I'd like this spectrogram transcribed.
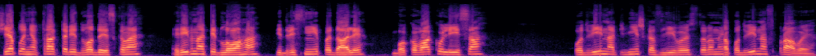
Щеплення в тракторі дводискове, рівна підлога, підвісні педалі, бокова коліса, подвійна підніжка з лівої сторони та подвійна з правої.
